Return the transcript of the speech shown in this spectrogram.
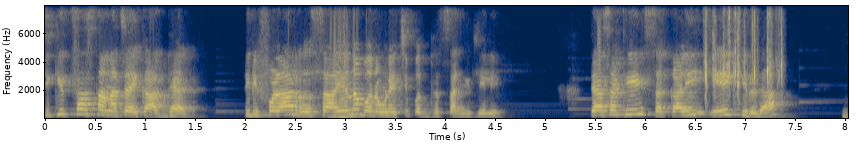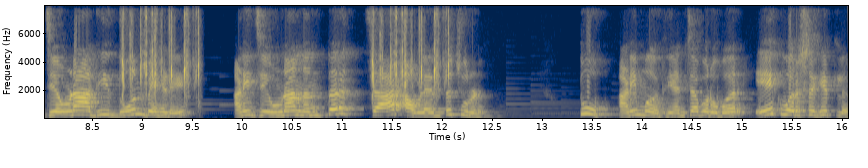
चिकित्सा स्थानाच्या एका अध्यायात त्रिफळा रसायन बनवण्याची पद्धत सांगितलेली आहे. त्यासाठी सकाळी एक हिरडा जेवणाआधी दोन बेहडे आणि जेवणानंतर चार आवळ्यांचं चूर्ण. तूप आणि मध यांच्याबरोबर एक वर्ष घेतलं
